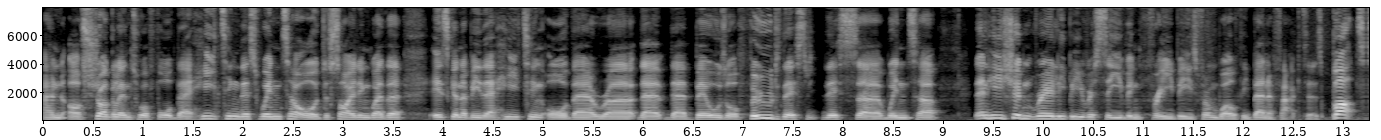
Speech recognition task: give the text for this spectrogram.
and are struggling to afford their heating this winter, or deciding whether it's going to be their heating or their uh, their their bills or food this this uh, winter, then he shouldn't really be receiving freebies from wealthy benefactors. But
